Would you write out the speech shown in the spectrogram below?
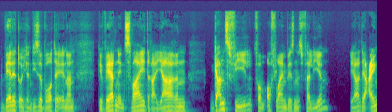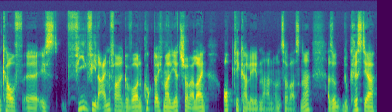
werdet euch an diese Worte erinnern. Wir werden in zwei, drei Jahren ganz viel vom Offline-Business verlieren. Ja, der Einkauf äh, ist viel, viel einfacher geworden. Guckt euch mal jetzt schon allein Optikerläden an und sowas. Ne? Also du kriegst ja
